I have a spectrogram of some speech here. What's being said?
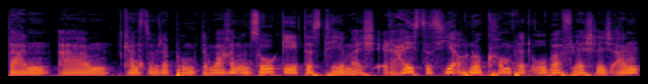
dann ähm, kannst du wieder Punkte machen. Und so geht das Thema. Ich reiß das hier auch nur komplett oberflächlich an,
